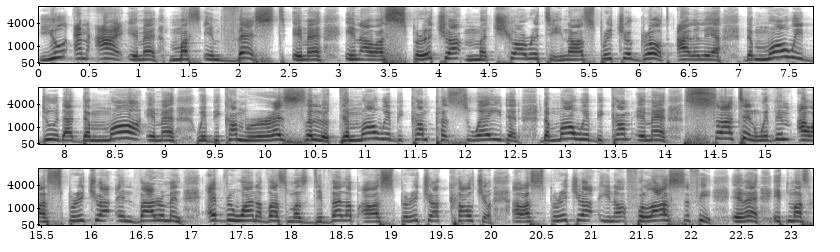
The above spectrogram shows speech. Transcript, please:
you and I, amen, must invest, amen, in our spiritual maturity, in our spiritual growth, hallelujah hallelujah, the more we do that, the more, amen, we become resolute, the more we become persuaded, the more we become, amen, certain within our spiritual environment. Every one of us must develop our spiritual culture, our spiritual, you know, philosophy, amen. It must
